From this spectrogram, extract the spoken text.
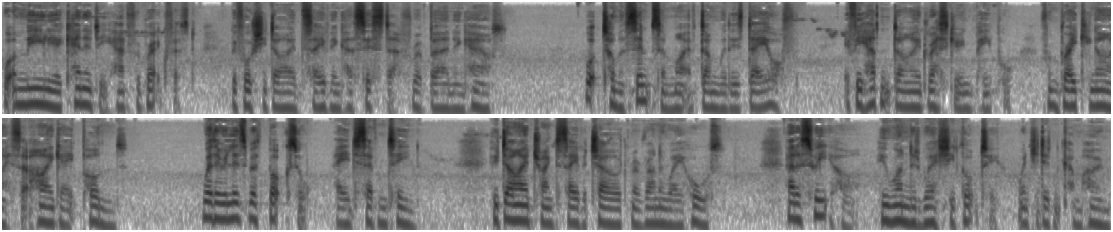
What Amelia Kennedy had for breakfast before she died saving her sister from a burning house. What Thomas Simpson might have done with his day off if he hadn't died rescuing people from breaking ice at Highgate Ponds. Whether Elizabeth Boxall, aged 17, who died trying to save a child from a runaway horse, had a sweetheart who wondered where she'd got to when she didn't come home.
